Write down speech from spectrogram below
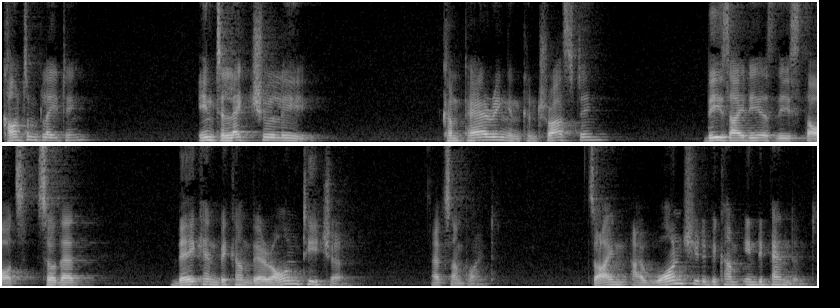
contemplating, intellectually comparing and contrasting these ideas, these thoughts, so that they can become their own teacher at some point. So I, I want you to become independent.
